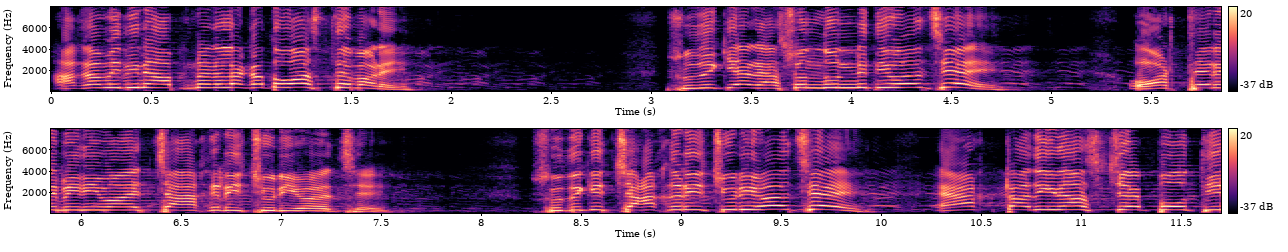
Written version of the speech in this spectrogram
আগামী দিনে আপনার এলাকাতেও আসতে পারে। শুধু কি আর রেশন দুর্নীতি হয়েছে? অর্থের বিনিময়ে চাকরি চুরি হয়েছে। শুধু কি চাকরি চুরি হয়েছে? একটা দিন আসছে প্রতি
